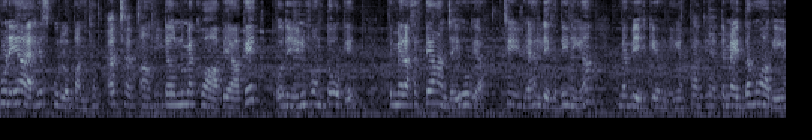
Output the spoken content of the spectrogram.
ਹੁਣੇ ਆਇਆ ਸੀ ਸਕੂਲੋਂ ਪੰਥ। ਅੱਛਾ ਅੱਛਾ ਠੀਕ ਤੇ ਉਹਨੂੰ ਮੈਂ ਖਵਾ ਪਿਆ ਕੇ ਉਹਦੀ ਯੂਨੀਫਾਰਮ ਧੋ ਕੇ ਤੇ ਮੇਰਾ ਫਿਰ ਧਿਆਨ ਜਾਈ ਹੋ ਗਿਆ। ਠੀਕ ਮੈਂ ਹੈ ਕਿਹਾ ਦੇਖਦੀ ਨਹੀਂ ਆ ਮੈਂ ਵੇਖ ਕੇ ਆਉਂਦੀ ਆ। ਹਾਂਜੀ। ਤੇ ਮੈਂ ਇੱਧਰ ਨੂੰ ਆ ਗਈ ਆ।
